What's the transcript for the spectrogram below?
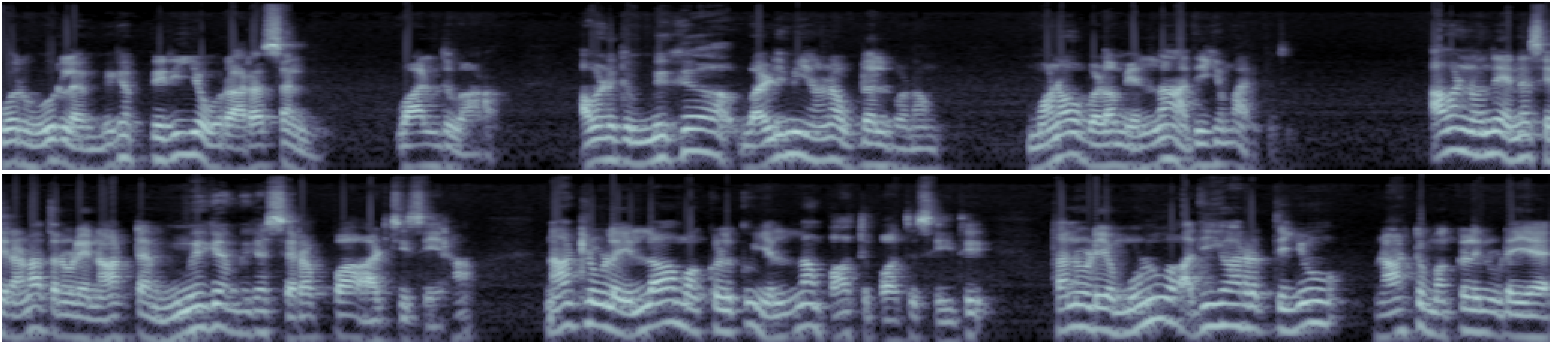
ஒரு ஊரில் மிகப்பெரிய ஒரு அரசன் வாழ்ந்து வாரான். அவனுக்கு மிக வலிமையான உடல் பலம் மனோபலம் எல்லாம் அதிகமாக இருக்குது. அவன் வந்து என்ன செய்கிறான்னா தன்னுடைய நாட்டை மிக மிக சிறப்பாக ஆட்சி செய்கிறான் நாட்டில் உள்ள எல்லா மக்களுக்கும் எல்லாம் பார்த்து பார்த்து செய்து தன்னுடைய முழு அதிகாரத்தையும் நாட்டு மக்களினுடைய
